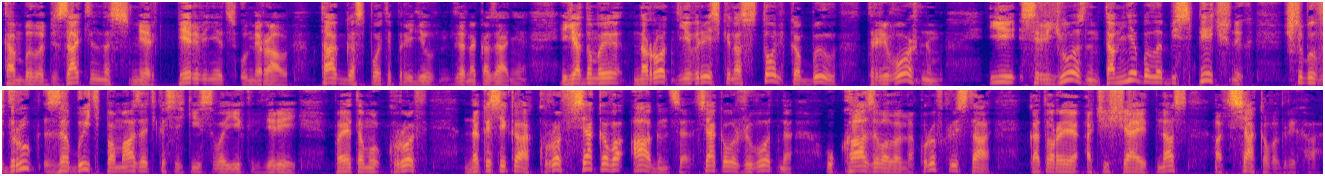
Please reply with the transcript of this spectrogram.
там была обязательно смерть. Первенец умирал. Так Господь определил для наказания. И я думаю, народ еврейский настолько был тревожным, и серьезным, там не было беспечных, чтобы вдруг забыть помазать косяки своих дверей. Поэтому кровь на косяках, кровь всякого агнца, всякого животного указывала на кровь Христа, которая очищает нас от всякого греха.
